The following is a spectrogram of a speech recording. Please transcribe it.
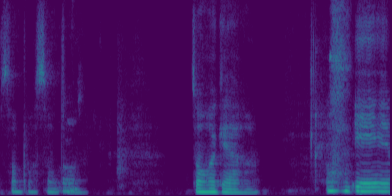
100% ton, ton regard. Et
